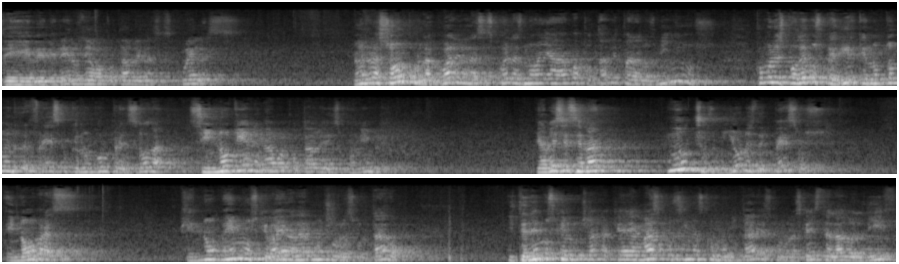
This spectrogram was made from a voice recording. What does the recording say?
de bebederos de agua potable en las escuelas. No hay razón por la cual en las escuelas no haya agua potable para los niños. ¿Cómo les podemos pedir que no tomen refresco, que no compren soda, si no tienen agua potable disponible? Y a veces se van muchos millones de pesos en obras que no vemos que vayan a dar mucho resultado. Y tenemos que luchar a que haya más cocinas comunitarias como las que ha instalado el DIF.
